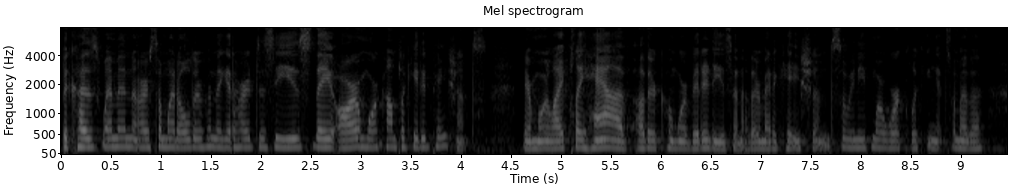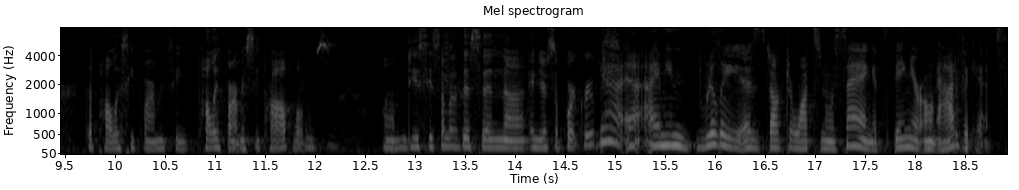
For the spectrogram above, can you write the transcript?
because women are somewhat older when they get heart disease, they are more complicated patients. They're more likely have other comorbidities and other medications. So we need more work looking at some of the the policy pharmacy polypharmacy problems. Um, do you see some of this in uh, in your support group? Yeah, I mean, really, as Dr. Watson was saying, it's being your own advocate.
